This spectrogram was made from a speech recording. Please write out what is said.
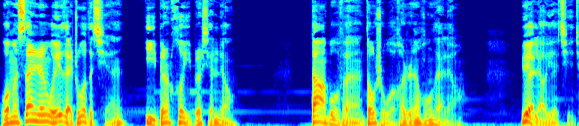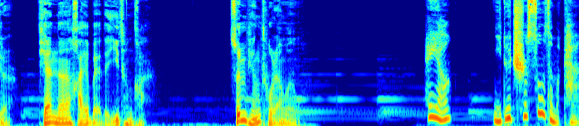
我们三人围在桌子前，一边喝一边闲聊，大部分都是我和任红在聊，越聊越起劲儿，天南海北的一通侃。孙平突然问我：“黑羊，你对吃素怎么看？”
